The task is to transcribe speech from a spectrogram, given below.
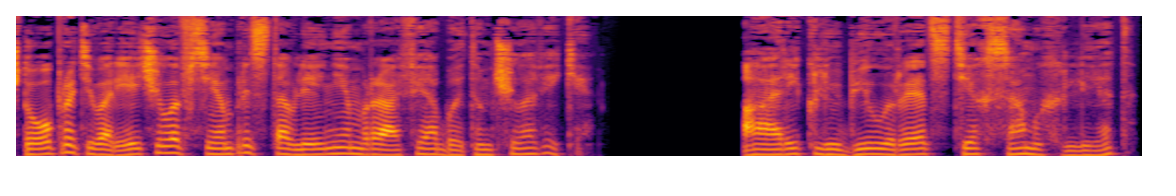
что противоречило всем представлениям Рафи об этом человеке. Арик любил Ред с тех самых лет,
